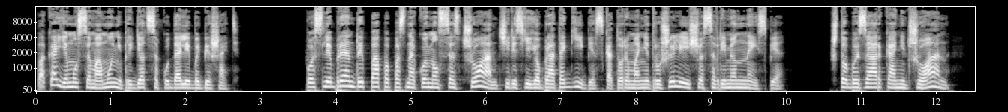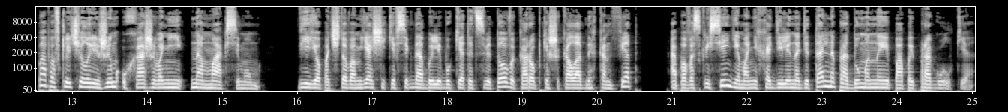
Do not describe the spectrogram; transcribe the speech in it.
пока ему самому не придется куда-либо бежать. После Бренды папа познакомился с Джоан через ее брата Гиби, с которым они дружили еще со времен Нейспи. Чтобы заарканить Джоан, папа включил режим ухаживаний на максимум. В ее почтовом ящике всегда были букеты цветов и коробки шоколадных конфет, а по воскресеньям они ходили на детально продуманные папой прогулки.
